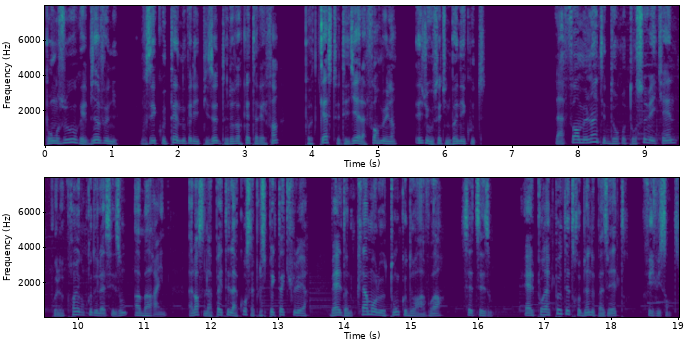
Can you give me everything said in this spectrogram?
Bonjour et bienvenue. Vous écoutez un nouvel épisode de l'Overcut RF1, podcast dédié à la Formule 1, et je vous souhaite une bonne écoute. La Formule 1 était de retour ce week-end pour le premier Grand Prix de la saison à Bahreïn. Alors ça n'a pas été la course la plus spectaculaire, mais elle donne clairement le ton que devra avoir cette saison. Elle pourrait peut-être bien ne pas être réjouissante.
